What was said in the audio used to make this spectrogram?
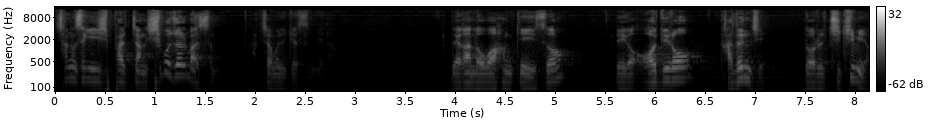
창세기 28장 15절 말씀 같이 한번 읽겠습니다. 내가 너와 함께 있어 내가 어디로 가든지 너를 지키며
